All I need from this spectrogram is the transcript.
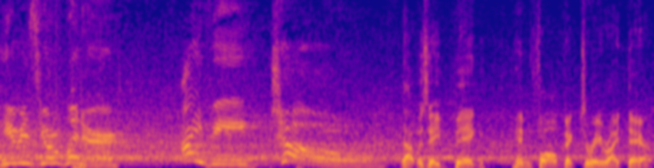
Here is your winner, Ivy Cho. That was a big pinfall victory right there.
